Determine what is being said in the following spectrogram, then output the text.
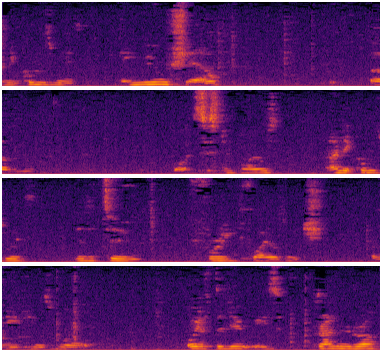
and it comes with a MoonShell, um, system files, and it comes with the other two free files which are needed as well. All you have to do is drag and drop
